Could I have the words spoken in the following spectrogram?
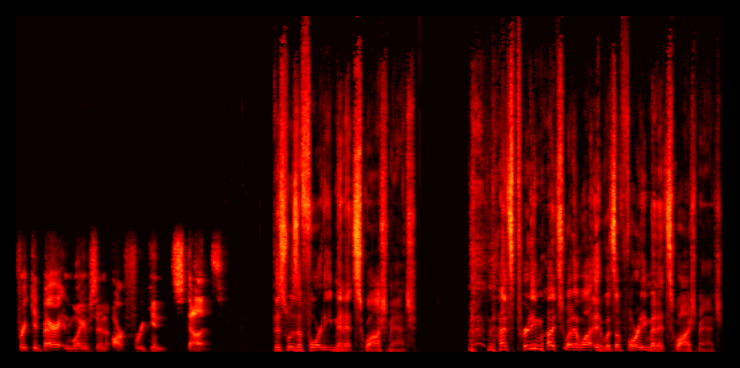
Freaking Barrett and Williamson are freaking studs. This was a 40 minute squash match. That's pretty much what it was. It was a 40 minute squash match.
